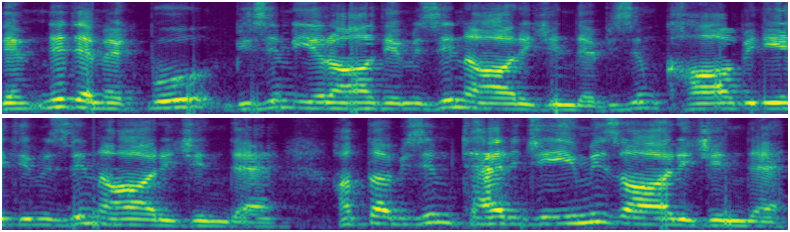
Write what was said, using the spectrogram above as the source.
Ne demek bu? Bizim irademizin haricinde, bizim kabiliyetimizin haricinde, hatta bizim tercihimiz haricinde.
